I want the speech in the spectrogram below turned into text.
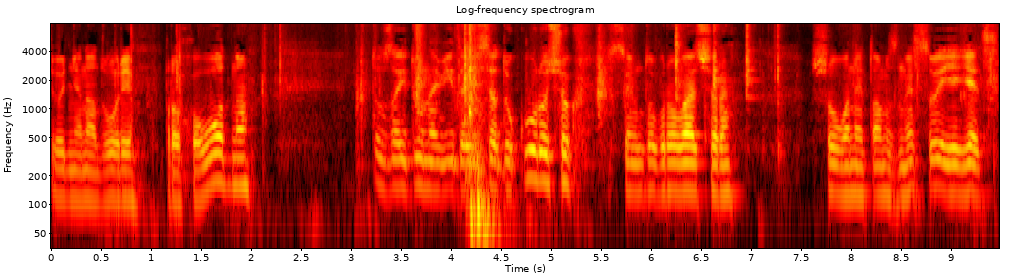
Сьогодні на дворі прохолодно. То зайду навідаюся до курочок. Всім доброго вечора. Що вони там знесли яєць?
